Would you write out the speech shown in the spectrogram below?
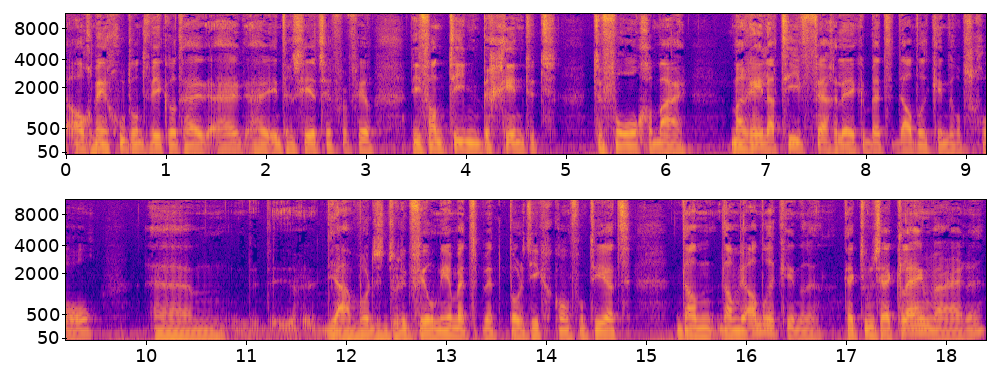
algemeen goed ontwikkeld. Hij, hij, hij interesseert zich voor veel. Die van tien begint het te volgen, maar, maar relatief vergeleken met de andere kinderen op school... Ehm, ja, worden ze natuurlijk veel meer met, met politiek geconfronteerd dan, dan weer andere kinderen. Kijk, toen zij klein waren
